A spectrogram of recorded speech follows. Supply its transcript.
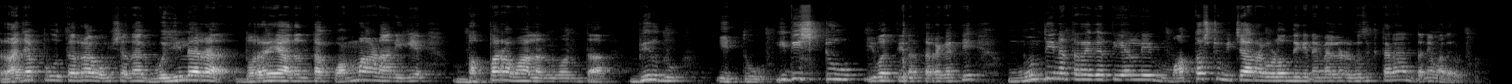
ರಜಪೂತರ ವಂಶದ ಗುಹಿಲರ ದೊರೆಯಾದಂಥ ಕೊಮ್ಮಾಣನಿಗೆ ಬಪ್ಪರವಾಲ್ ಅನ್ನುವಂಥ ಬಿರುದು ಇತ್ತು. ಇದಿಷ್ಟು ಇವತ್ತಿನ ತರಗತಿ. ಮುಂದಿನ ತರಗತಿಯಲ್ಲಿ ಮತ್ತಷ್ಟು ವಿಚಾರಗಳೊಂದಿಗೆ ನಿಮ್ಮೆಲ್ಲರಿಗೂ ಸಿಗ್ತಾನೆ. ಧನ್ಯವಾದಗಳು.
